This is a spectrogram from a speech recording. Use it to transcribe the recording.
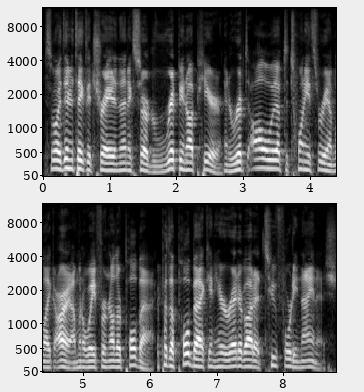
So I didn't take the trade and then it started ripping up here and it ripped all the way up to 23. I'm like, all right, I'm going to wait for another pullback. I put the pullback in here right about at 249-ish.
